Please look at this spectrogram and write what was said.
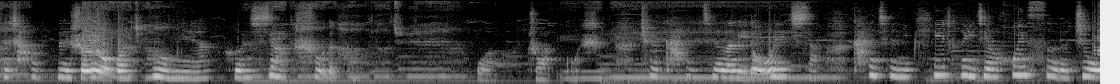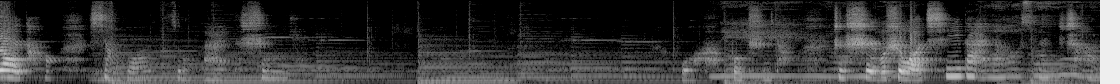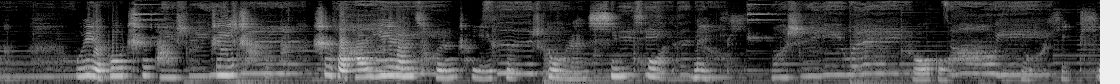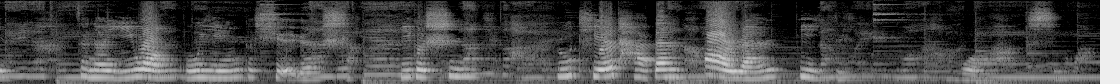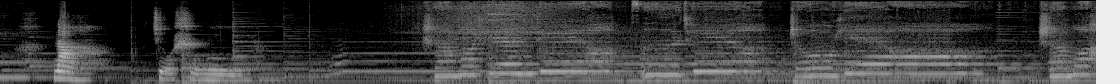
在唱那首有关木棉和橡树的歌。我转过身，却看见了你的微笑，看见你披着那件灰色的旧外套向我走来的身影。我不知道这是不是我期待的那一刹那，我也不知道这一刹那是否还依然存着一份动人心魄的魅力。如果望无垠的雪原上，一个深夜如铁塔般傲然屹立。我希望，那就是你。什么天地啊，四季啊，昼夜啊，什么。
